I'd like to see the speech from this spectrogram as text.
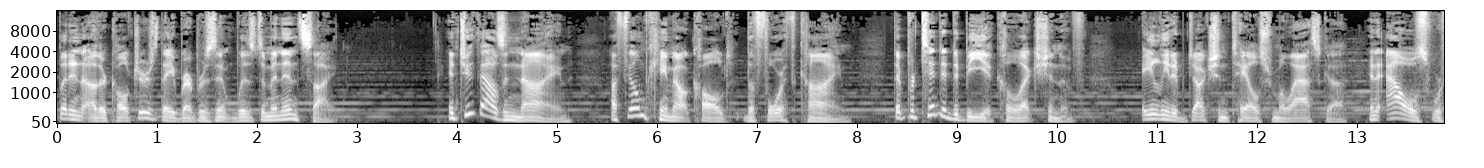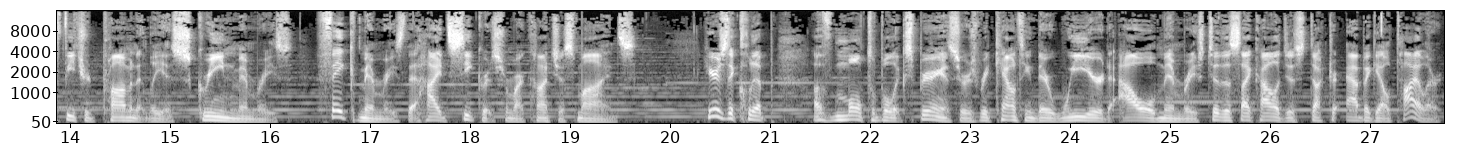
but in other cultures they represent wisdom and insight. In 2009, a film came out called The Fourth Kind that pretended to be a collection of alien abduction tales from Alaska, and owls were featured prominently as screen memories, fake memories that hide secrets from our conscious minds. Here's a clip of multiple experiencers recounting their weird owl memories to the psychologist Dr. Abigail Tyler,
